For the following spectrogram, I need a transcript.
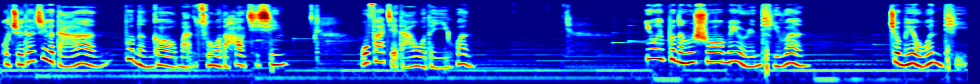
我觉得这个答案不能够满足我的好奇心，无法解答我的疑问，因为不能说没有人提问就没有问题。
